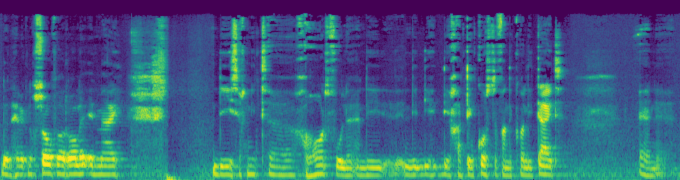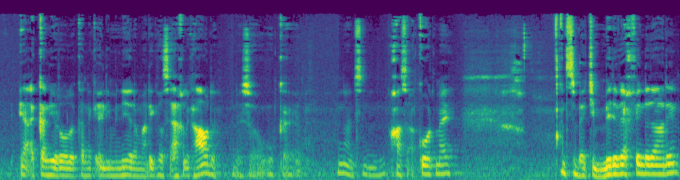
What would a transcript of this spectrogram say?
dan heb ik nog zoveel rollen in mij die zich niet uh, gehoord voelen en die, die, die, die gaan ten koste van de kwaliteit. En uh, ja, ik kan die rollen kan ik elimineren, maar ik wil ze eigenlijk houden. Dus ook, nou, gaan ze akkoord mee. Het is een beetje een middenweg vinden daarin.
